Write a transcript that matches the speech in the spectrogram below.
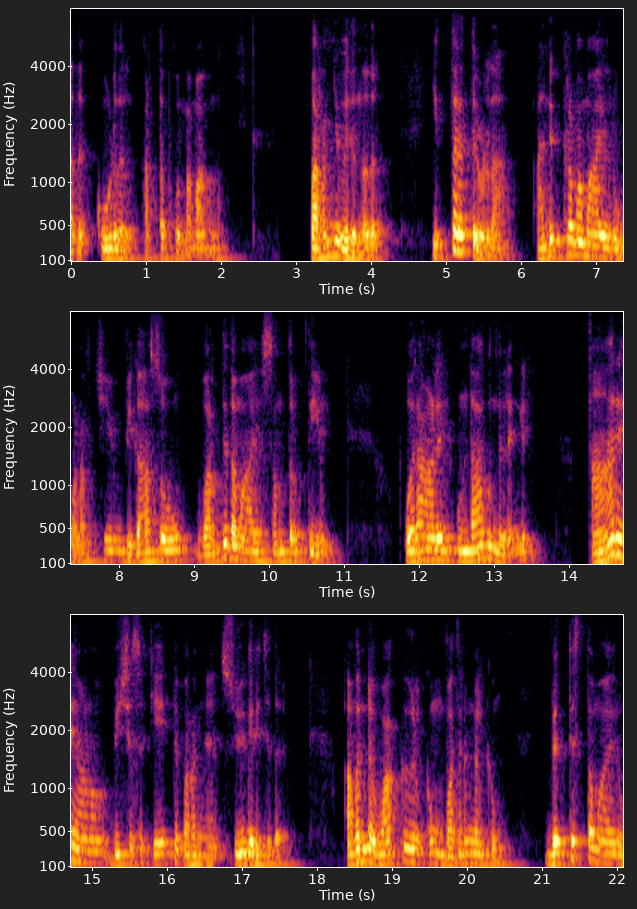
അത് കൂടുതൽ അർത്ഥപൂർണമാകുന്നു. പറഞ്ഞു വരുന്നത് ഇത്തരത്തിലുള്ള അനുക്രമമായ ഒരു വളർച്ചയും വികാസവും വർദ്ധിതമായ സംതൃപ്തിയും ഒരാളിൽ ഉണ്ടാകുന്നില്ലെങ്കിൽ ആരെയാണോ വിശ്വസിച്ച് ഏറ്റുപറഞ്ഞ് സ്വീകരിച്ചത്? അവന്റെ വാക്കുകൾക്കും വചനങ്ങൾക്കും വ്യത്യസ്തമായൊരു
